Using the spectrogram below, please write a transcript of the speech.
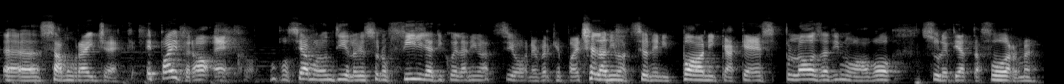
eh, Samurai Jack. E poi però ecco, non possiamo non dirlo, io sono figlia di quell'animazione perché poi c'è l'animazione nipponica che è esplosa di nuovo sulle piattaforme.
